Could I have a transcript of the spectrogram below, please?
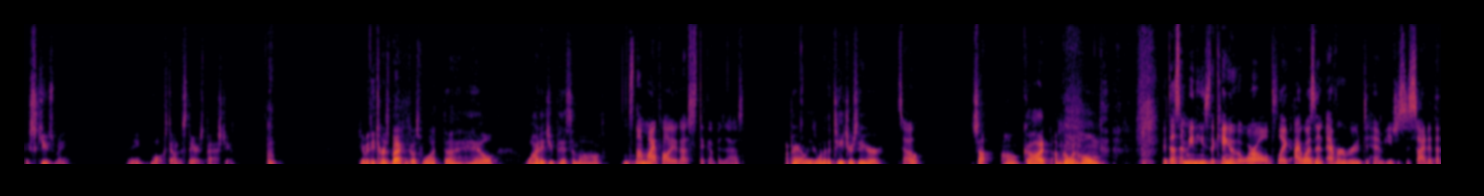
Excuse me. And he walks down the stairs past you. Timothy turns back and goes, What the hell? Why did you piss him off? It's not my fault he's got to stick up his ass. Apparently, he's one of the teachers here. So? So, oh God, I'm going home. It doesn't mean he's the king of the world. Like, I wasn't ever rude to him. He just decided that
